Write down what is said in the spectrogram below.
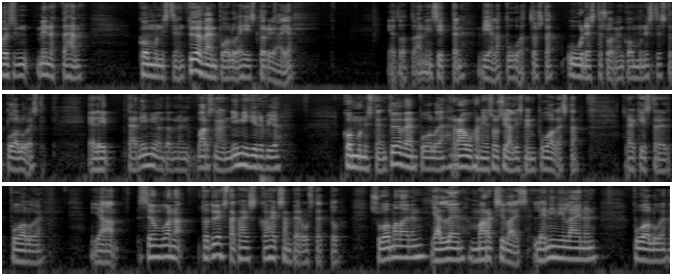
Voisin mennä tähän kommunistisen työväenpuolueen historiaan ja, ja tota, niin sitten vielä puhua tuosta uudesta Suomen kommunistisesta puolueesta. Eli tämä nimi on tämmöinen varsinainen nimihirviö, kommunistinen työväenpuolue rauhan ja sosialismin puolesta rekisteröity puolue. Ja se on vuonna 1988 perustettu suomalainen, jälleen marksilais-leniniläinen puolue.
